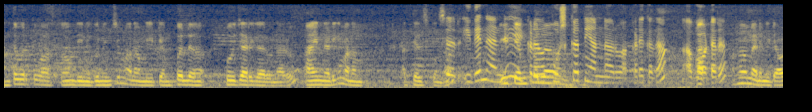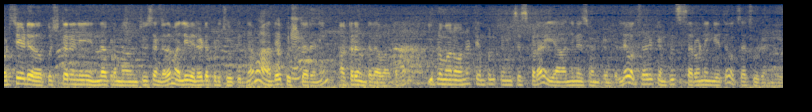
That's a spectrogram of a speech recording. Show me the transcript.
ఎంతవరకు వాస్తవం? దీని గురించి మనం ఈ టెంపుల్ పూజారి గారు ఉన్నారు. ఆయన అడిగి మనం తెలుసుకుందాం. ఇదేనండి ఇక్కడ పుష్కర్ని అన్నారు అక్కడే కదా ఆ వాటర్ ఆ, మేడం ఇది అవుట్ సైడ్ పుష్కరిని ఇందాక మనం చూసాం కదా మళ్ళీ వెళ్ళేటప్పుడు చూపిద్దాం. అదే పుష్కరిని అక్కడే ఉంటుంది ఆ వాటర్ ఇప్పుడు మనం ఉన్న టెంపుల్ ప్రిన్సెస్ కూడా ఈ ఆంజనేయ స్వామి టెంపుల్ ఒకసారి టెంపుల్స్ సరౌండింగ్ అయితే ఒకసారి చూడండి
